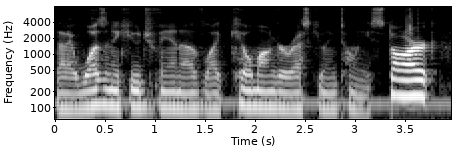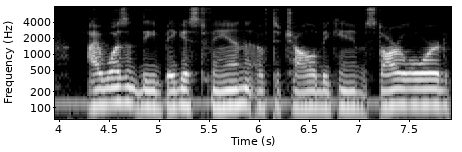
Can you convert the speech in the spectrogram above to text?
that I wasn't a huge fan of, like Killmonger rescuing Tony Stark I wasn't the biggest fan of T'Challa became Star Lord.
